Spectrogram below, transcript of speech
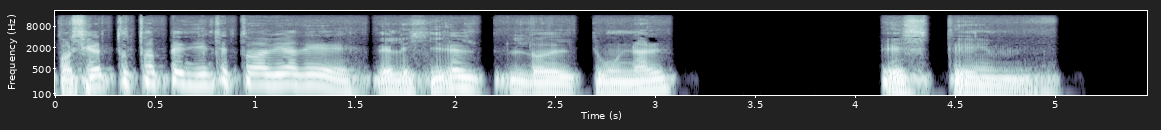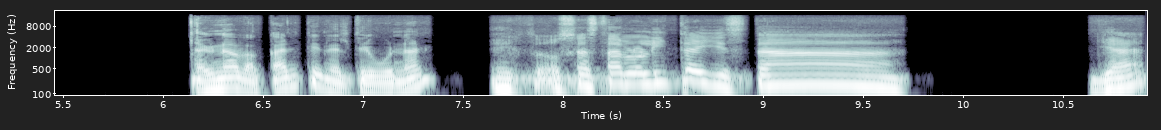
Por cierto, está pendiente todavía de, de elegir el- lo del tribunal. Este, hay una vacante en el tribunal. Eh, O sea, está Lolita y está. ¿Ya?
